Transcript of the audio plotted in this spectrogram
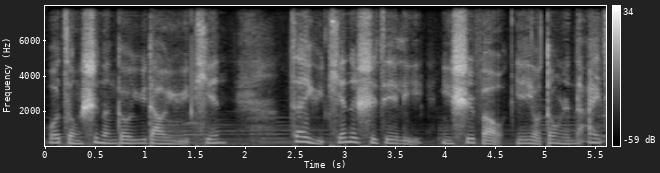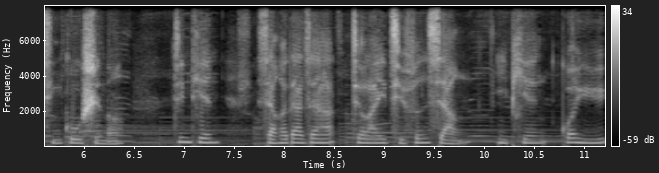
我总是能够遇到雨天。在雨天的世界里，你是否也有动人的爱情故事呢？今天想和大家就来一起分享一篇关于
